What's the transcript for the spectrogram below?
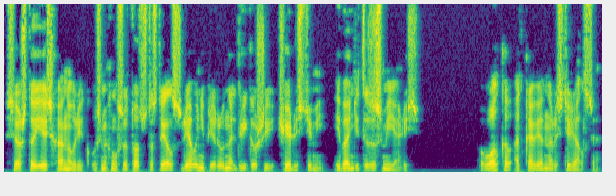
«Все, что есть, Ханурик!» — усмехнулся тот, что стоял слева, непрерывно двигавший челюстями, и бандиты засмеялись. Волков откровенно растерялся.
